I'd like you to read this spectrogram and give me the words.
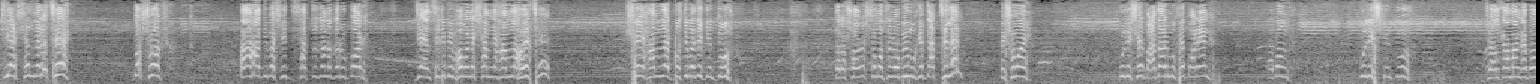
টিয়ার শেল মেরেছে। দর্শক আদিবাসী ছাত্র জনতার উপর যে এনসিটিভি ভবনের সামনে হামলা হয়েছে, সেই হামলার প্রতিবাদে কিন্তু তারা স্বরাষ্ট্র মন্ত্রীর অভিমুখে যাচ্ছিলেন। এ সময় পুলিশের বাধার মুখে পড়েন এবং পুলিশ কিন্তু জলকামান এবং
